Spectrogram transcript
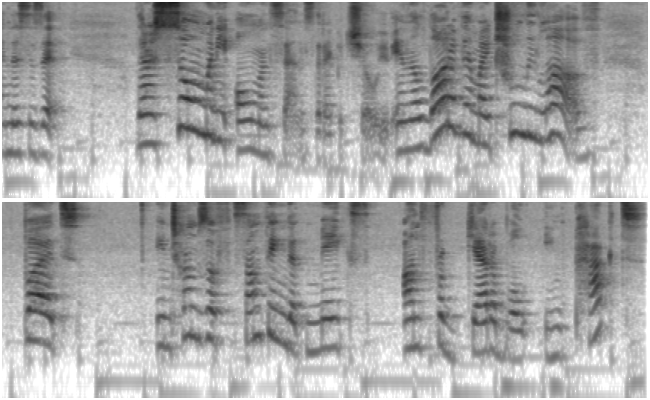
And this is it. There are so many almond scents that I could show you, and a lot of them I truly love. But in terms of something that makes unforgettable impact,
